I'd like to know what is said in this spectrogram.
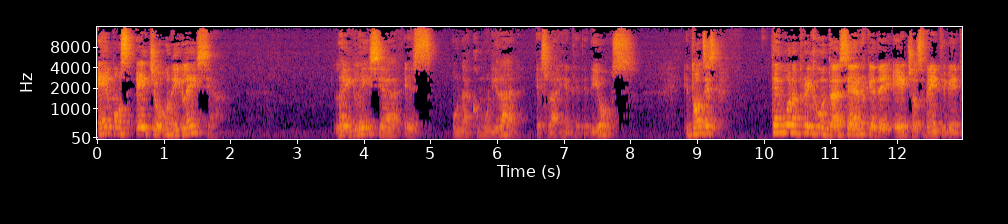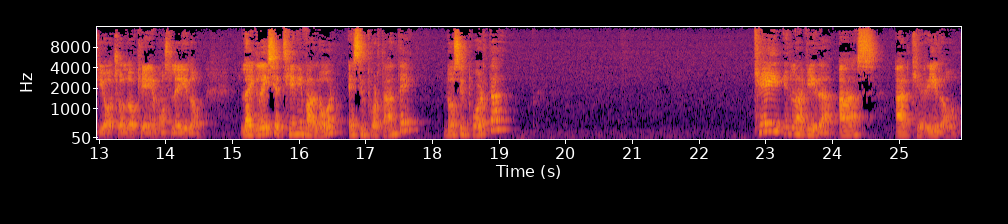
hemos hecho una iglesia. La iglesia es una comunidad, es la gente de Dios. Entonces, tengo una pregunta acerca de Hechos 20 y 28, lo que hemos leído. ¿La iglesia tiene valor? ¿Es importante? ¿Nos importa? ¿Qué en la vida has adquirido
